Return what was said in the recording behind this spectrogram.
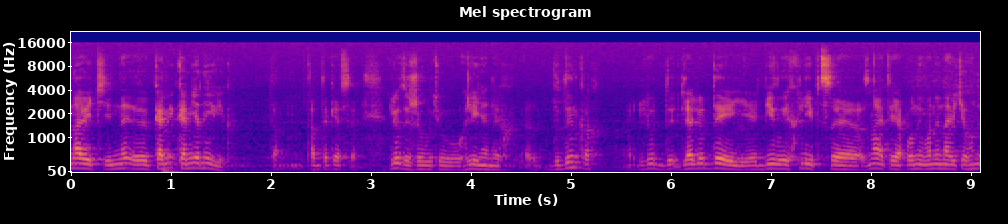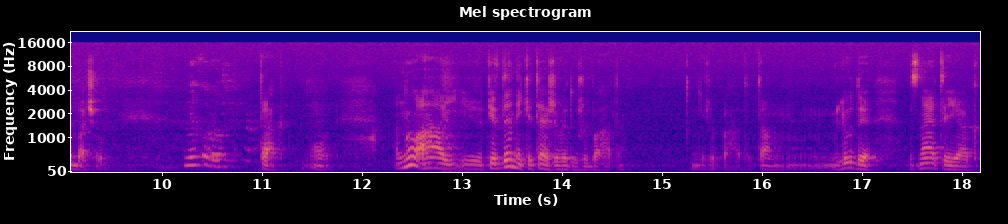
навіть не- кам'я- кам'яний вік. Там, там таке все. Люди живуть у глиняних е, будинках. Люди, для людей білий хліб це, знаєте, як вони, вони навіть його не бачили. Так. От. Ну, а південний Китай живе дуже багато. Дуже багато. Там люди, знаєте, як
